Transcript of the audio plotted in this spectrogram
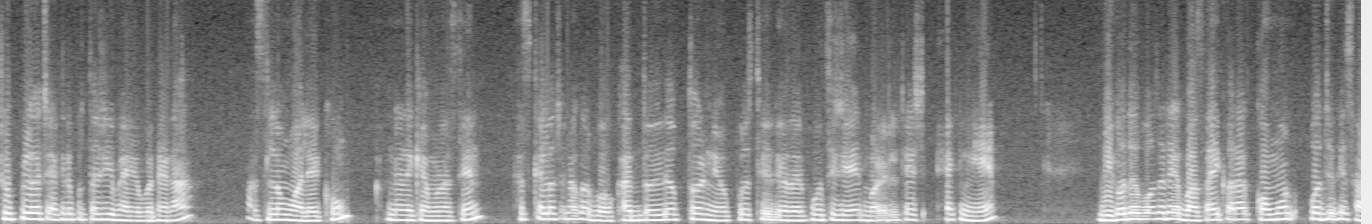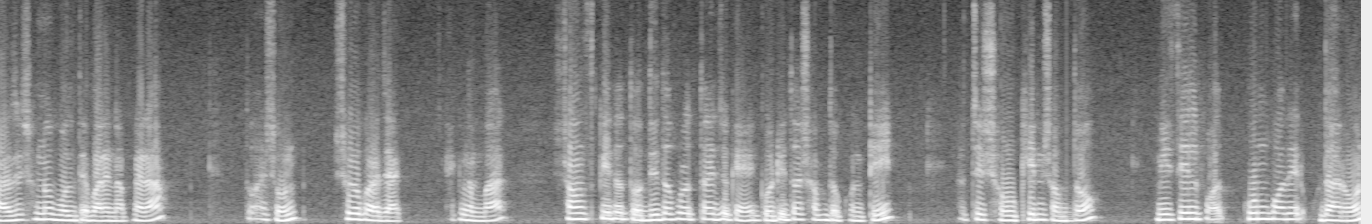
সুপ্রিয় চাকরি প্রত্যাশী ভাই বোনেরা, আসসালামু আলাইকুম। আপনারা কেমন আছেন? আজকে আলোচনা করব খাদ্য অধিদপ্তর নিয়োগ প্রস্তুতি দুই হাজার পঁচিশে মডেল টেস্ট এক নিয়ে। বিগত বছরে বাছাই করা কমন উপযোগী সাজেশনও বলতে পারেন আপনারা। তো আসুন শুরু করা যাক। এক নম্বর, সংস্কৃত তদ্ধিত প্রত্যয় যুগে গঠিত শব্দ কোনটি? হচ্ছে শৌখিন শব্দ। মিছিল পদ, কোন পদের উদাহরণ?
